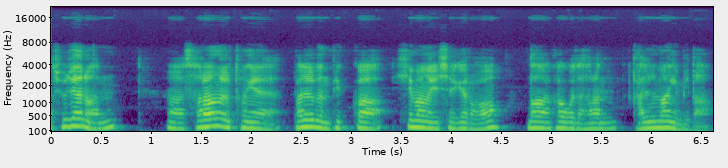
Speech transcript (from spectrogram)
주제는 어, 사랑을 통해 밝은 빛과 희망의 세계로 나아가고자 하는 갈망입니다.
